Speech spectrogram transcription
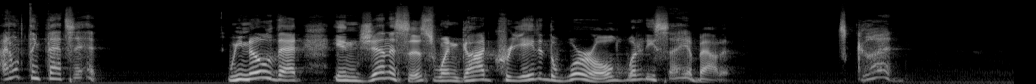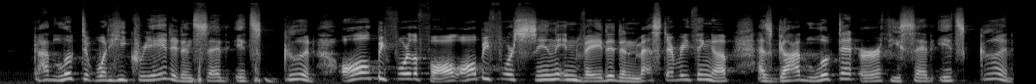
I don't think that's it. We know that in Genesis, when God created the world, what did he say about it? It's good. God looked at what he created and said, It's good. All before the fall, all before sin invaded and messed everything up, as God looked at earth, he said, It's good.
